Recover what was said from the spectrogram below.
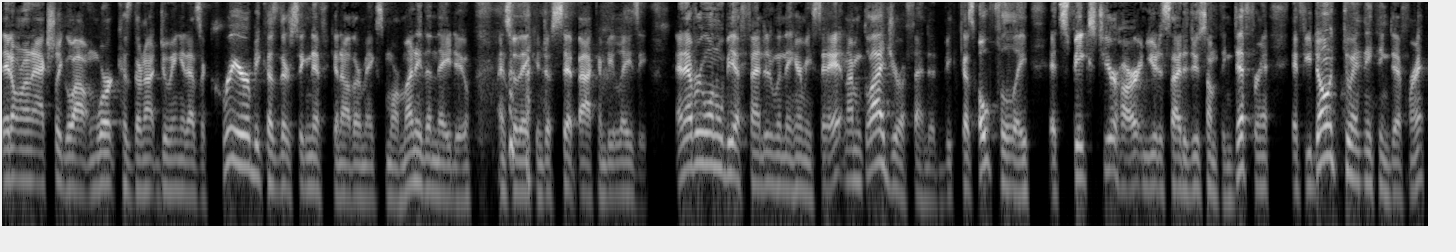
They don't want to actually go out and work because they're not doing it as a career because their significant other makes more money than they do. And so they can just sit back and be lazy. And everyone will be offended when they hear me say it. And I'm glad you're offended because hopefully it speaks to your heart and you decide to do something different. If you don't do anything different,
